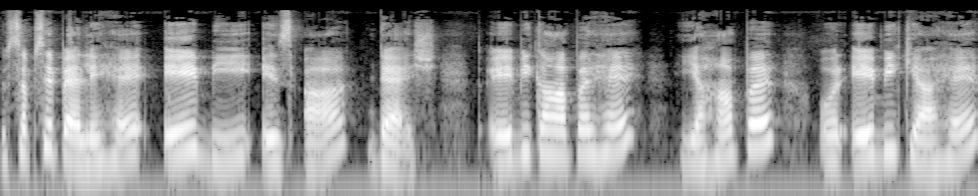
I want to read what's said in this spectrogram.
तो सबसे पहले है A B is a dash तो ए बी कहाँ पर है? यहाँ पर। और ए बी क्या है?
